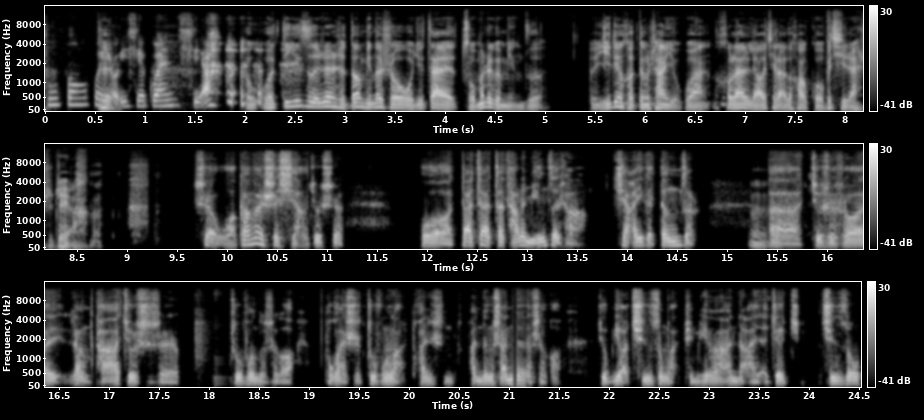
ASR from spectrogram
珠 峰会有对，一些关系啊？呃我第一次认识登平的时候，我就在琢磨这个名字，呃一定和登山有关。后来聊起来的话，果不其然是这样。是我刚开始想，就是我在在在他的名字上加一个登字儿，嗯呃，就是说让他就是珠峰的时候，不管是珠峰了攀升攀登山的时候，就比较轻松了，平平安安的，哎呀，就轻松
